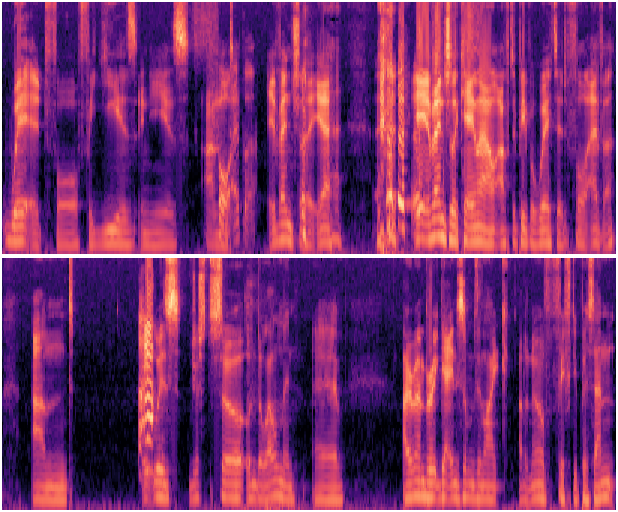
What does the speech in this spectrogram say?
waited for for years and years, and Forever. eventually, yeah, it eventually came out after people waited forever, and it was just so underwhelming. Um, I remember it getting something like I don't know, fifty percent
